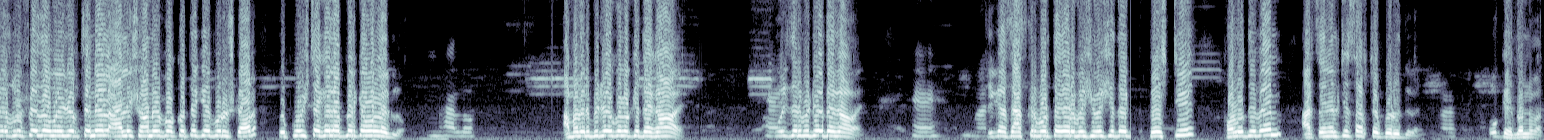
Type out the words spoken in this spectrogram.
ফেসবুক পেজ এবং ইউটিউব চ্যানেল আলী শাহনের পক্ষ থেকে পুরস্কার। তো কুইজটা খেলে আপনার কেমন লাগল? ভালো। আমাদের ভিডিওগুলো কি দেখা হয়? হ্যাঁ। কুইজের ভিডিও দেখা হয়? হ্যাঁ। ঠিক আছে আজকের পর থেকে আরও বেশি বেশি পেজটি ফলো দিবেন আর চ্যানেলটি সাবস্ক্রাইব করে দিবেন। আচ্ছা। ওকে ধন্যবাদ।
